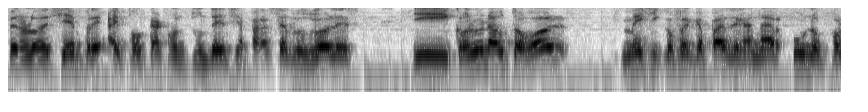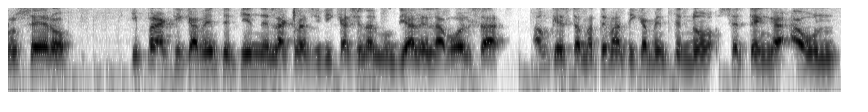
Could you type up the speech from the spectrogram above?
pero lo de siempre, hay poca contundencia para hacer los goles. Y con un autogol, México fue capaz de ganar 1 por 0 y prácticamente tienen la clasificación al Mundial en la bolsa, aunque esta matemáticamente no se tenga aún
